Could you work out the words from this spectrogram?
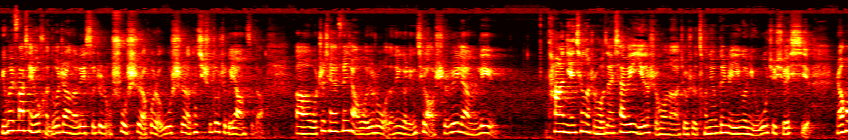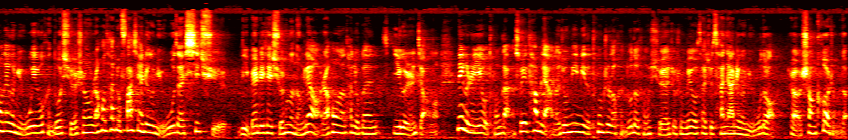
你会发现有很多这样的类似这种术士或者巫师啊，他其实都是个样子的。呃，我之前分享过，就是我的那个灵气老师威廉姆利。他年轻的时候在夏威夷的时候呢，就是曾经跟着一个女巫去学习，然后那个女巫也有很多学生，然后他就发现这个女巫在吸取里边这些学生的能量，然后呢，他就跟一个人讲了，那个人也有同感，所以他们俩呢就秘密的通知了很多的同学，就是没有再去参加这个女巫的呃上课什么的。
